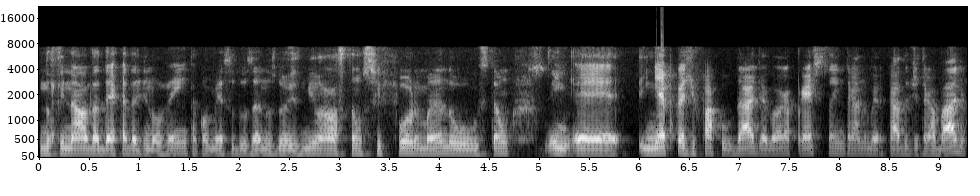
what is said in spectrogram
no final da década de 90, começo dos anos 2000, elas estão se formando ou estão em, é, em épocas de faculdade agora prestes a entrar no mercado de trabalho,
